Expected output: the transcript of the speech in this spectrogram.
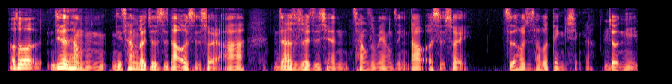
他说你基本上你你唱歌就是到二十岁了啊，你在二十岁之前唱什么样子，你到二十岁。之后就差不多定型了，嗯、就你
